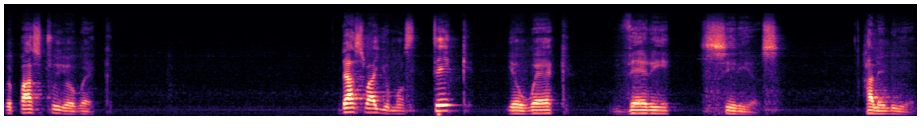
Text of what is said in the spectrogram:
will pass through your work. That's why you must take your work very serious. Hallelujah.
